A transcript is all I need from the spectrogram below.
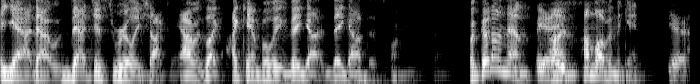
yeah, that that just really shocked me. I was like, I can't believe they got they got this for me. So, but good on them. Yeah, I'm, I'm loving the game. Yeah.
